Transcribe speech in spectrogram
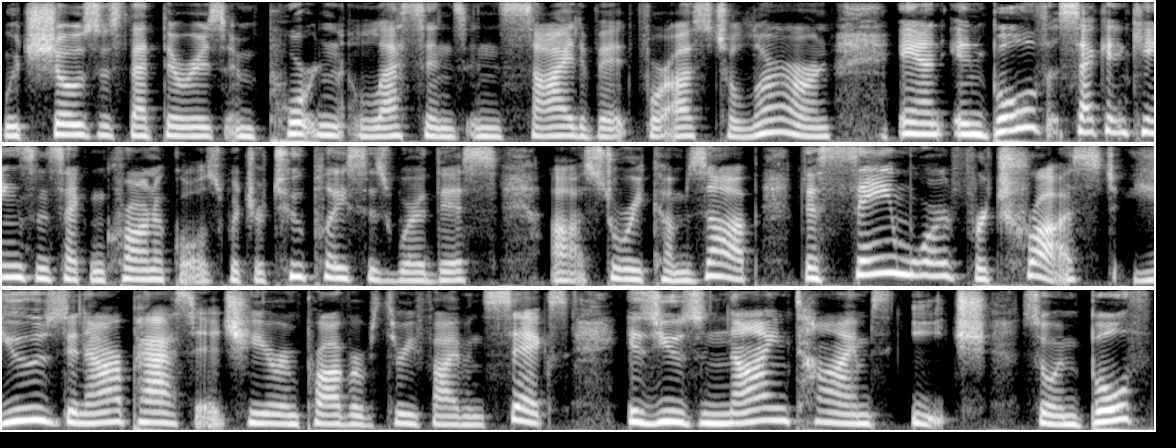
which shows us that there is important lessons inside of it for us to learn. And in both Second Kings and Second Chronicles, which are two places where this uh, story comes up, the same word for trust used in our passage here in Proverbs 3, 5, and 6 is used nine times times each. So in both,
